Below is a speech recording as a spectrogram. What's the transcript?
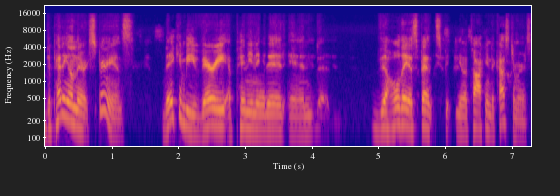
depending on their experience, they can be very opinionated, and the whole day is spent, you know, talking to customers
